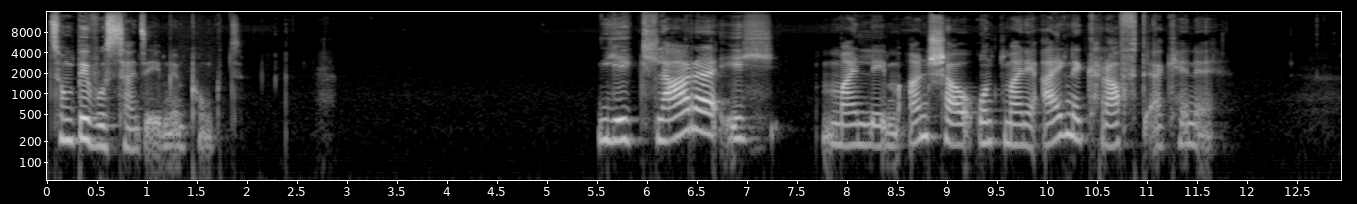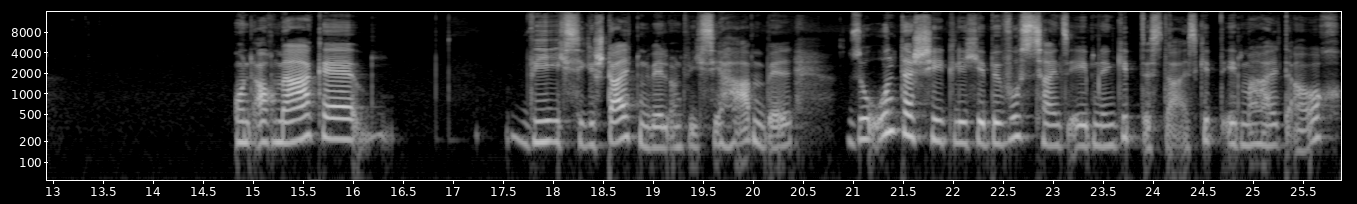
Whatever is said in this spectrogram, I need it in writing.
zum Bewusstseinsebenenpunkt. Je klarer ich mein Leben anschaue und meine eigene Kraft erkenne. Und auch merke, wie ich sie gestalten will und wie ich sie haben will, so unterschiedliche Bewusstseinsebenen gibt es da. Es gibt eben halt auch,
